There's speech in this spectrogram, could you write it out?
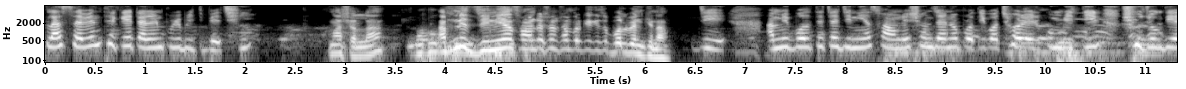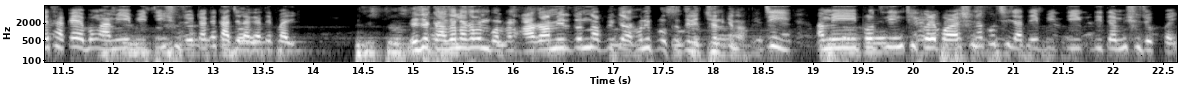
ক্লাস সেভেন থেকে ট্যালেন্ট পুলে বৃত্তি পেয়েছি। মাশাল্লাহ আপনি জিনিয়াস ফাউন্ডেশন সম্পর্কে কিছু বলবেন কিনা? জি আমি বলতে চাই জিনিয়াস ফাউন্ডেশন যেন প্রতি বছর এরকম বৃত্তির সুযোগ দিয়ে থাকে এবং আমি এই বৃত্তির সুযোগটাকে কাজে লাগাতে পারি। এই যে কাজে লাগাবেন বলবেন আগামীর জন্য আপনি কি এখনই প্রস্তুতি নিচ্ছেন কিনা? জি আমি প্রতিদিন ঠিক করে পড়াশোনা করছি যাতে এই বৃত্তি দিতে আমি সুযোগ পাই।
